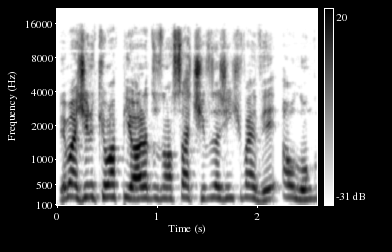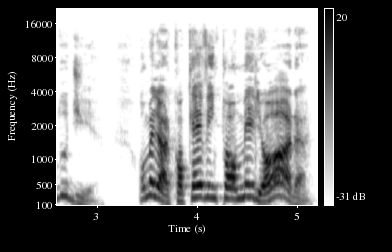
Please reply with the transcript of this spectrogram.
eu imagino que uma piora dos nossos ativos a gente vai ver ao longo do dia. Ou melhor, qualquer eventual melhora,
